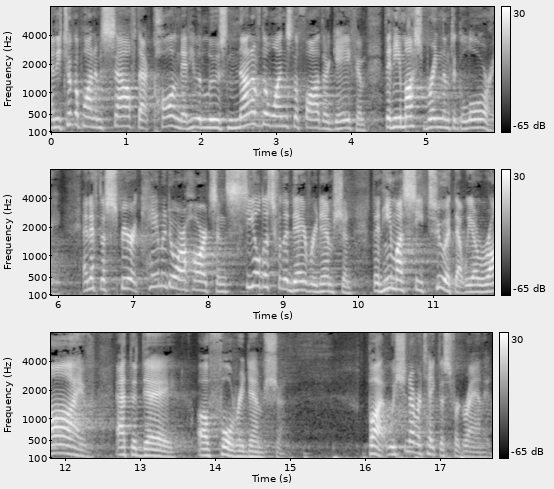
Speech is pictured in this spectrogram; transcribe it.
and he took upon himself that calling that he would lose none of the ones the Father gave him, then he must bring them to glory. And if the Spirit came into our hearts and sealed us for the day of redemption, then he must see to it that we arrive at the day of full redemption. But we should never take this for granted.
